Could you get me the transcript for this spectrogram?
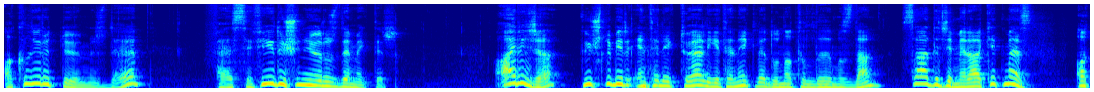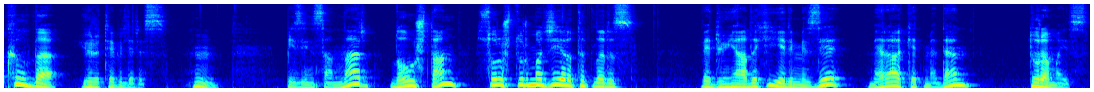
akıl yürüttüğümüzde felsefi düşünüyoruz demektir. Ayrıca güçlü bir entelektüel yetenekle donatıldığımızdan sadece merak etmez, akıl da yürütebiliriz. Hmm. Biz insanlar doğuştan soruşturmacı yaratıklarız ve dünyadaki yerimizi merak etmeden duramayız.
